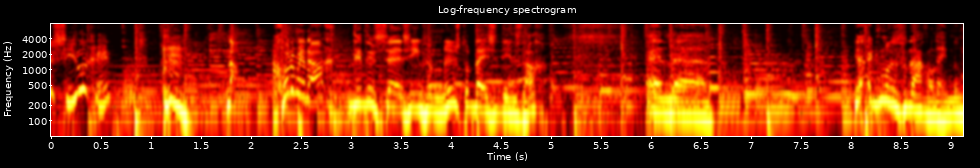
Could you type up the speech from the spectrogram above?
zielig, hè? nou, goedemiddag. Dit is uh, Zien van op deze dinsdag. En uh, ik moet het vandaag alleen doen.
